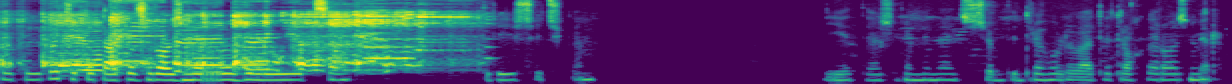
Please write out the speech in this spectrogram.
Тут, бачите, також розмір регулюється трішечки. Є теж ремінець, щоб відрегулювати трохи розмір.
